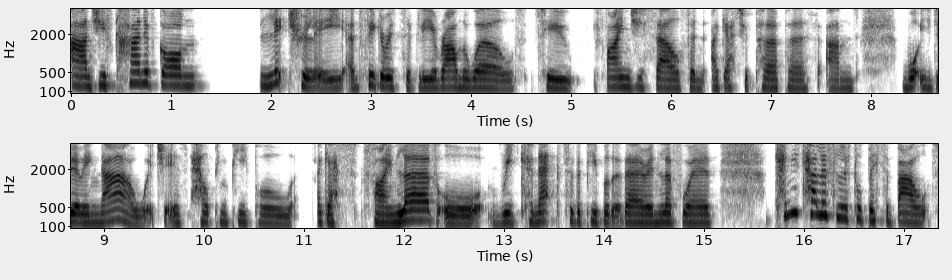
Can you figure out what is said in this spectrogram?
And you've kind of gone literally and figuratively around the world to find yourself and I guess your purpose and what you're doing now, which is helping people, I guess, find love or reconnect to the people that they're in love with. Can you tell us a little bit about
